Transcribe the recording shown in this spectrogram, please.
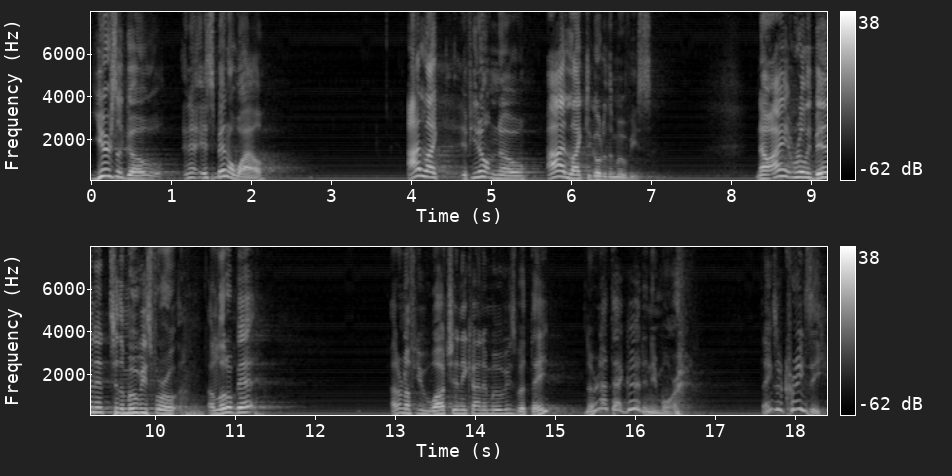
Years ago, it's been a while, I like, if you don't know, I like to go to the movies. Now, I ain't really been to the movies for a, a little bit. I don't know if you watch any kind of movies, but they, they're not that good anymore. Things are crazy.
